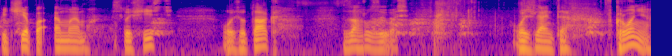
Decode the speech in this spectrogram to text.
Підчепа ММ106. Ось отак загрузилась. Ось гляньте в кроні.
